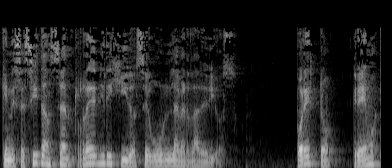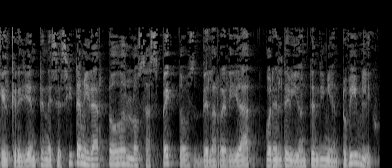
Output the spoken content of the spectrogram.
que necesitan ser redirigidos según la verdad de Dios. Por esto, creemos que el creyente necesita mirar todos los aspectos de la realidad con el debido entendimiento bíblico,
